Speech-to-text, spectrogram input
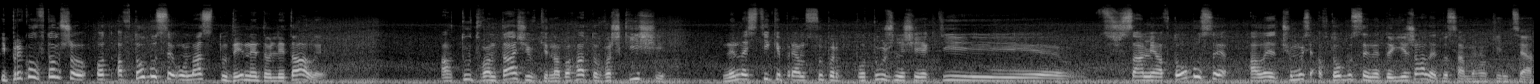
І прикол в тому, що от автобуси у нас туди не долітали. А тут вантажівки набагато важкіші, не настільки прям супер потужніші, як ті самі автобуси, але чомусь автобуси не доїжджали до самого кінця.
